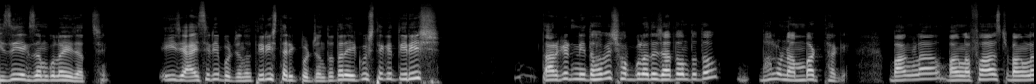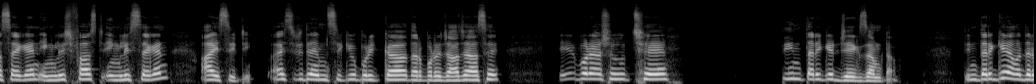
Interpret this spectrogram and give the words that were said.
ইজি এক্সামগুলোই যাচ্ছে। এই যে আইসিডি পর্যন্ত, তিরিশ তারিখ পর্যন্ত, তাহলে একুশ থেকে তিরিশ টার্গেট নিতে হবে সবগুলোতে যাতে অন্তত ভালো নাম্বার থাকে। Bangla Bangla first Bangla second English first English second ICT আইসিটিতে এমসিকিউ পরীক্ষা, তারপরে যা যা আছে। এরপরে আসে হচ্ছে তিন তারিখের যে এক্সামটা তিন তারিখে আমাদের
